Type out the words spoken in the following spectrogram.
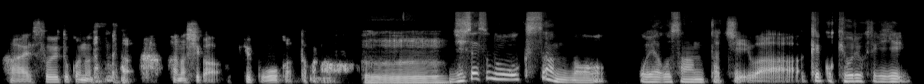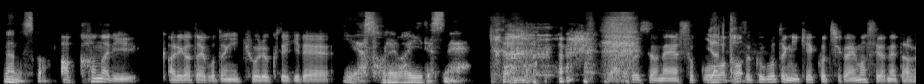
はい、そういうところのなんか話が結構多かったかな。うん。実際その奥さんの親御さんたちは結構協力的なんですか？あ、かなりありがたいことに協力的で、いや、それはいいですね。いやそうですよね。そこは家族ごとに結構違いますよね、多分。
